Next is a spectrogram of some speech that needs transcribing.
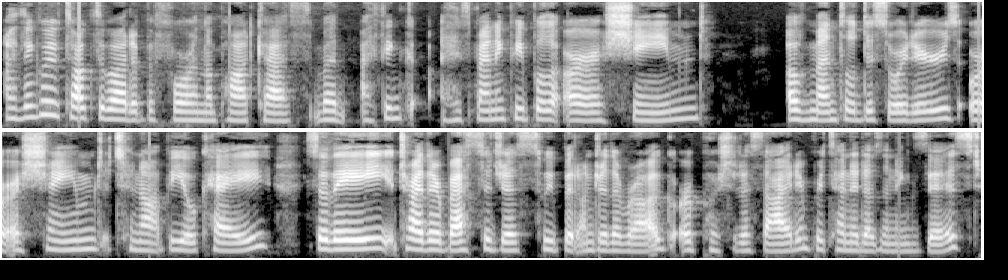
I think we've talked about it before on the podcast, but I think Hispanic people are ashamed of mental disorders or ashamed to not be okay. So they try their best to just sweep it under the rug or push it aside and pretend it doesn't exist,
